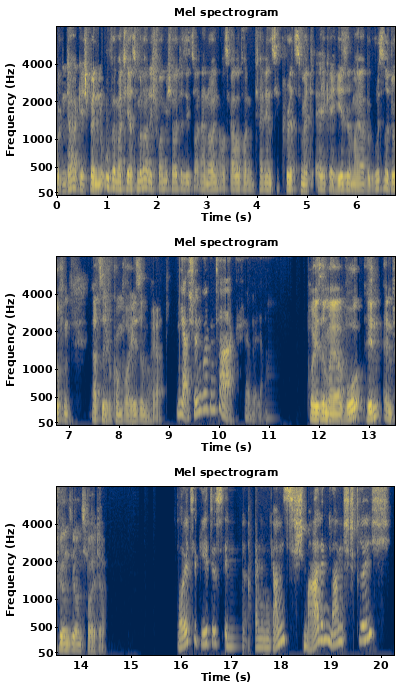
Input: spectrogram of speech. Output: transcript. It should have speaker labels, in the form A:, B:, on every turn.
A: Guten Tag, ich bin Uwe Matthias Müller und ich freue mich heute, Sie zu einer neuen Ausgabe von Italian Secrets mit Elke Heselmeier begrüßen zu dürfen. Herzlich willkommen, Frau Heselmeier.
B: Ja, schönen guten Tag, Herr Müller.
A: Frau Heselmeier, wohin entführen Sie uns heute?
B: Heute geht es in einen ganz schmalen Landstrich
